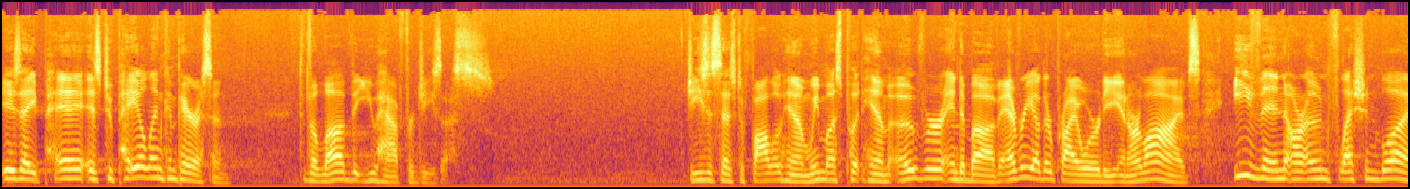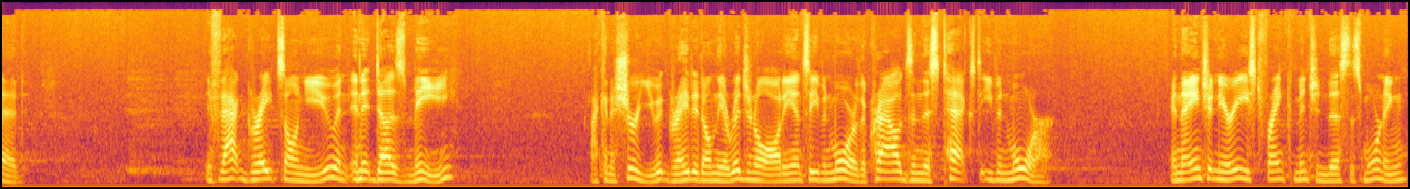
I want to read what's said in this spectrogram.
is, a, is to pale in comparison to the love that you have for Jesus. Jesus says to follow him, we must put him over and above every other priority in our lives, even our own flesh and blood. If that grates on you, and, and it does me, I can assure you it grated on the original audience even more, the crowds in this text even more. In the ancient Near East, Frank mentioned this this morning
